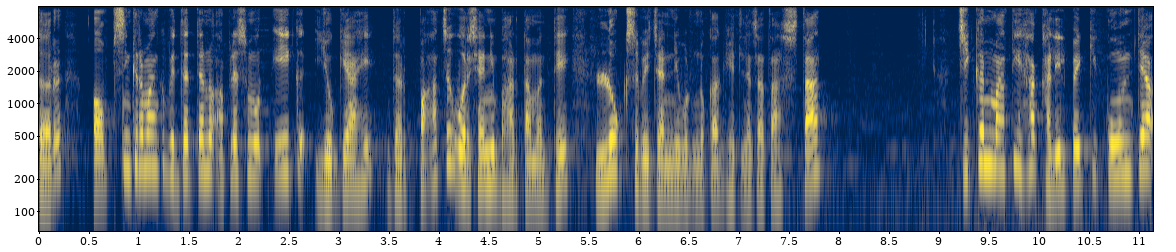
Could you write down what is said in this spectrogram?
तर ऑप्शन क्रमांक विद्यार्थ्यांनो आपल्यासमोर एक योग्य आहे. दर पाच वर्षांनी भारतामध्ये लोकसभेच्या निवडणुका घेतल्या जात असतात चिकन माती हा खालीलपैकी कोणत्या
